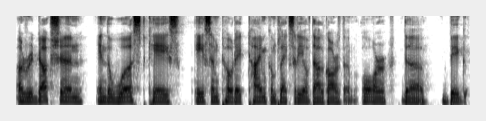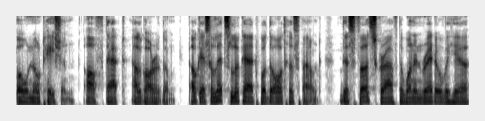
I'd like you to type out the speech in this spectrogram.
a reduction in the worst case asymptotic time complexity of the algorithm or the big O notation of that algorithm. Okay, so let's look at what the authors found. This first graph, the one in red over here,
